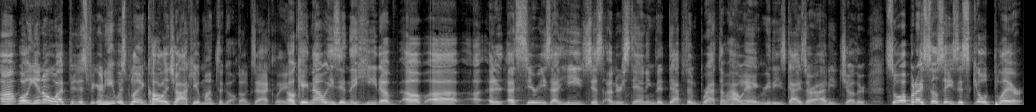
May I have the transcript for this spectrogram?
Uh, well, you know what? Just figuring he was playing college hockey a month ago. Exactly. Okay, now he's in the heat of, of uh, a, a series that he's just understanding the depth and breadth of how Mm-hmm. angry these guys are at each other. So, uh, but I still say he's a skilled player,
